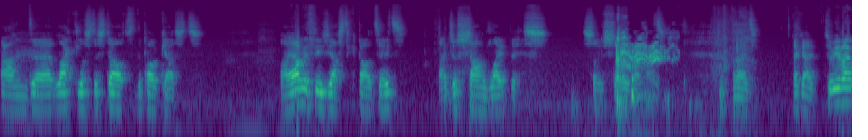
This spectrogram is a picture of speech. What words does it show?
and uh, lackluster start to the podcasts. I am enthusiastic about it. I just sound like this. So sorry about that. Right. Okay. So we were, uh,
